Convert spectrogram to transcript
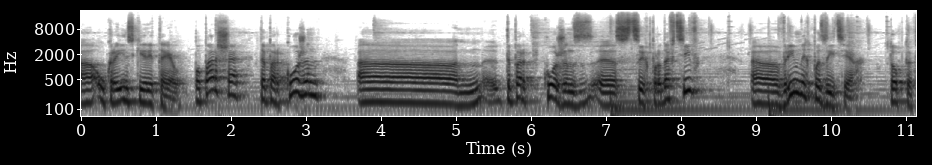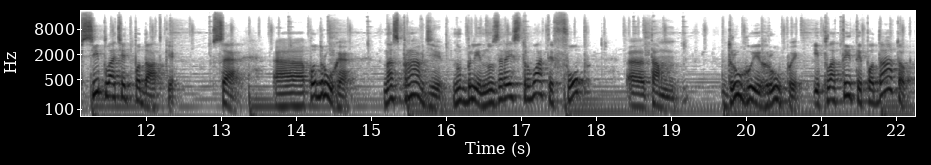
е, український рітейл? По-перше, тепер кожен. Е, Тепер кожен з, е, цих продавців е, в рівних позиціях. Тобто всі платять податки. Все. По-друге, насправді, ну блін, ну зареєструвати ФОП там другої групи і платити податок.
